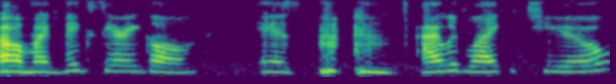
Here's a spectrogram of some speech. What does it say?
Oh, my big scary goal is I would like to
